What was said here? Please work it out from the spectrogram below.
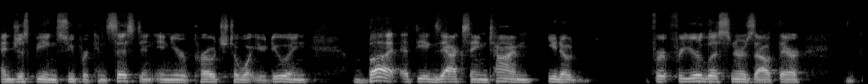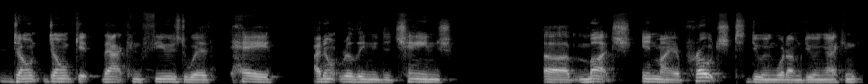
and just being super consistent in your approach to what you're doing. But at the exact same time, you know, for for your listeners out there don't don't get that confused with hey i don't really need to change uh, much in my approach to doing what i'm doing. I can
